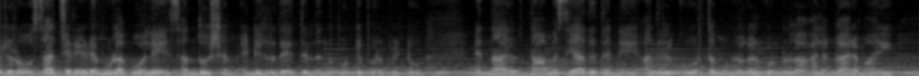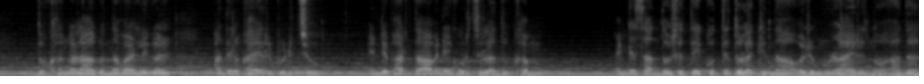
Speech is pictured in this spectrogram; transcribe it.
ഒരു റോസാച്ചെടിയുടെ മുള പോലെ സന്തോഷം എന്റെ ഹൃദയത്തിൽ നിന്ന് പൊട്ടിപ്പുറപ്പെട്ടു. എന്നാൽ താമസിയാതെ തന്നെ അതിൽ കൂർത്ത മുള്ളുകൾ കൊണ്ടുള്ള അലങ്കാരമായി. ദുഃഖങ്ങളാകുന്ന വള്ളികൾ അതിൽ കയറി പിടിച്ചു എന്റെ ഭർത്താവിനെ കുറിച്ചുള്ള ദുഃഖം എന്റെ സന്തോഷത്തെ കുത്തിത്തുളയ്ക്കുന്ന ഒരു മുള്ളായിരുന്നു അത്.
